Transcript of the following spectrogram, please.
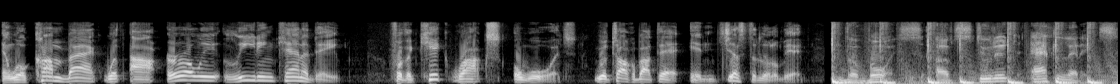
and we'll come back with our early leading candidate for the Kick Rocks Awards. We'll talk about that in just a little bit. The voice of student athletics,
